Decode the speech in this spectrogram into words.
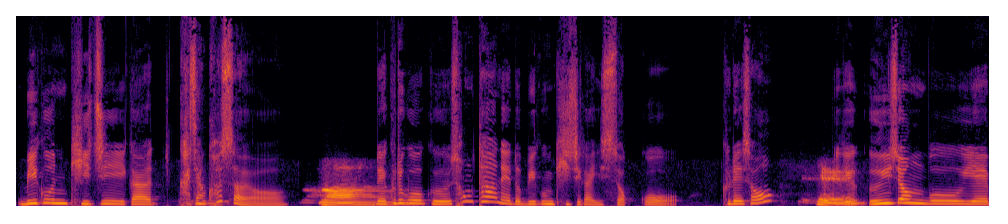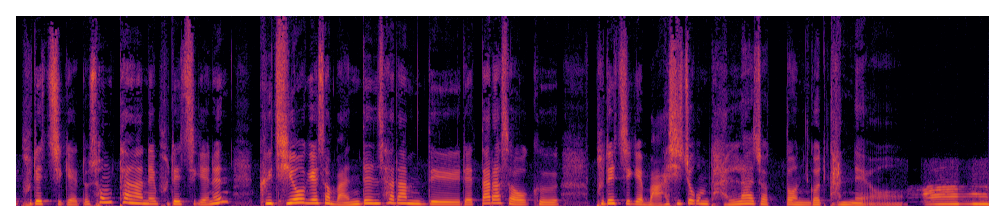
미군 기지가 가장 컸어요. 아. 네, 그리고 그 송탄에도 미군 기지가 있었고, 그래서 네. 이게 의정부의 부대찌개 또 송탄의 부대찌개는 그 지역에서 만든 사람들에 따라서 그 부대찌개 맛이 조금 달라졌던 것 같네요. 아,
